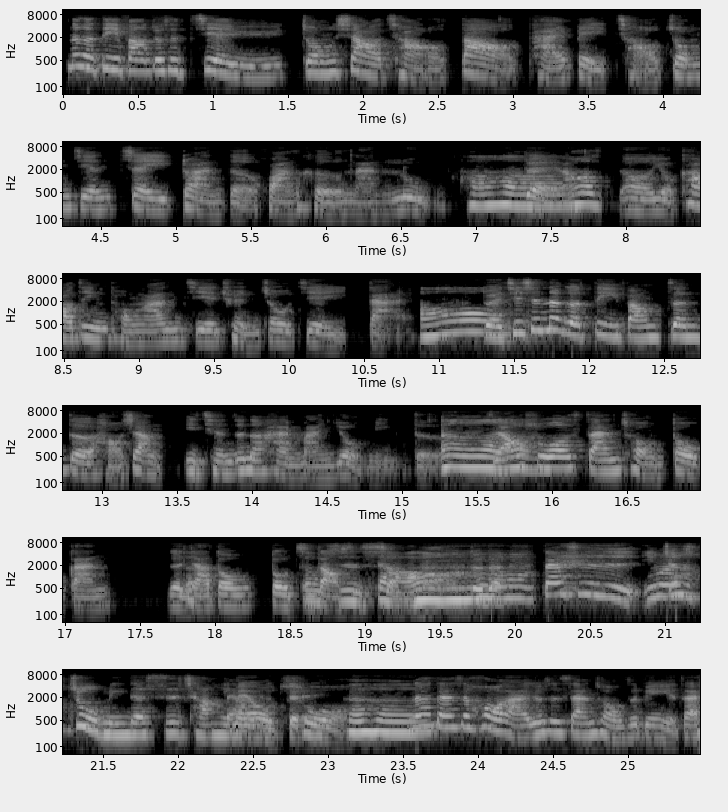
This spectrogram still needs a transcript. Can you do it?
那个地方就是介于忠孝桥到台北桥中间这一段的环河南路。呵呵对，然后呃有靠近同安街、泉州街一带。哦，对，其实那个地方真的好像以前真的还蛮有名的。嗯，只要说三重豆干。人家都都知道是什么，对不对？但是 因为就是著名的私娼寮，没有错。那但是后来就是三重这边也在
